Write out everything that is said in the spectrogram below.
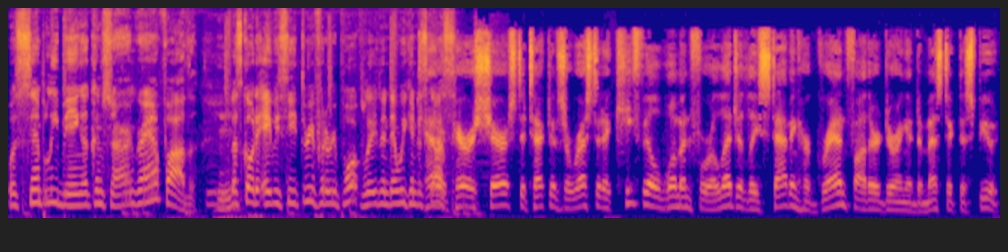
was simply being a concerned grandfather. Mm-hmm. Let's go to ABC3 for the report, please, and then we can discuss. Hanover Parish Sheriff's detectives arrested a Keithville woman for allegedly stabbing her grandfather during a domestic dispute.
